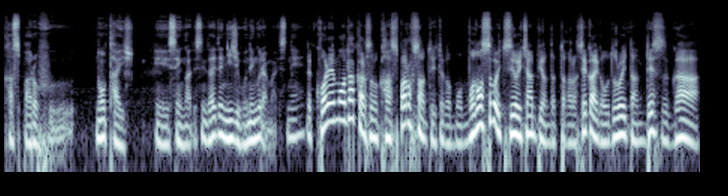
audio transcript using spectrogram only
カスパロフの対線がですね。大体25年ぐらい前ですね。でこれもだからそのカスパロフさんという人がもうものすごい強いチャンピオンだったから世界が驚いたんですが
